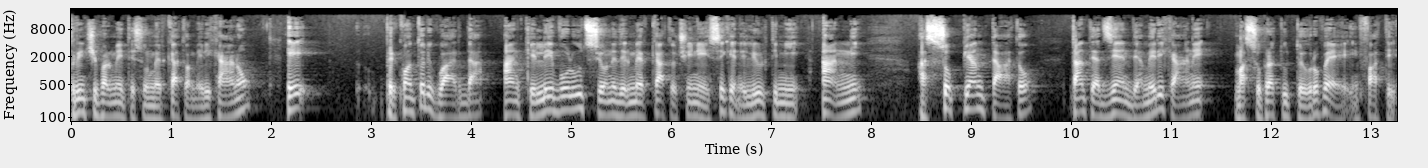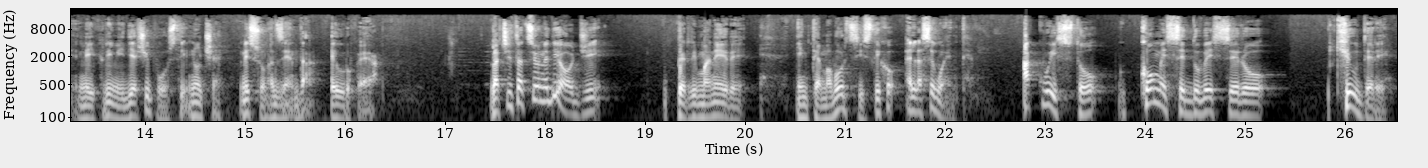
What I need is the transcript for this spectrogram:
principalmente sul mercato americano e per quanto riguarda anche l'evoluzione del mercato cinese che negli ultimi anni ha soppiantato tante aziende americane ma soprattutto europee, infatti nei primi dieci posti non c'è nessuna azienda europea. La citazione di oggi, per rimanere in tema borsistico, è la seguente. Acquisto come se dovessero chiudere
